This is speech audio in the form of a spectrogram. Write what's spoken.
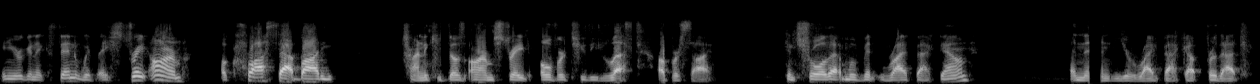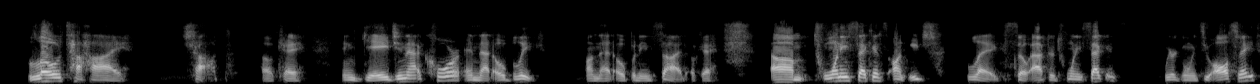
and you're gonna extend with a straight arm across that body, trying to keep those arms straight over to the left upper side. Control that movement right back down and then you're right back up for that low to high chop, okay? Engaging that core and that oblique on that opening side, okay? Um, 20 seconds on each leg. So after 20 seconds, we're going to alternate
